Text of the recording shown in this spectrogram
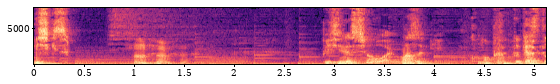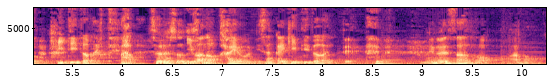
意識する。ビジネス書は読まずに、このポッドキャストを聞いていただいて、それはそうです、ね。今の回を2、3回聞いていただいて、井上さんの、あの、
